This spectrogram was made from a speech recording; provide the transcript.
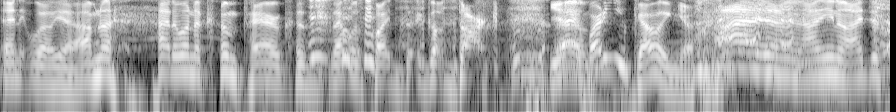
and well, yeah, I'm not. I don't want to compare because that was quite it got dark. Yeah, Um, where are you going, yo? I, I, you know, I just,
